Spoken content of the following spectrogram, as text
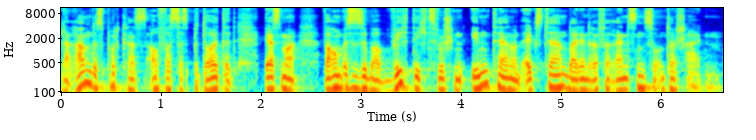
Rahmen des Podcasts auf, was das bedeutet. Erstmal, warum ist es überhaupt wichtig, zwischen intern und extern bei den Referenzen zu unterscheiden?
